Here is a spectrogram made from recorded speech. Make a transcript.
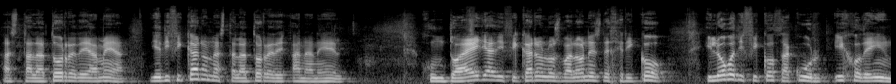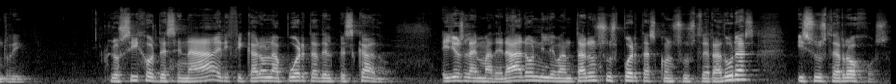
hasta la torre de Amea y edificaron hasta la torre de Ananeel. Junto a ella edificaron los balones de Jericó y luego edificó Zacur, hijo de Inri. Los hijos de Senaa edificaron la puerta del pescado. Ellos la enmaderaron y levantaron sus puertas con sus cerraduras y sus cerrojos.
